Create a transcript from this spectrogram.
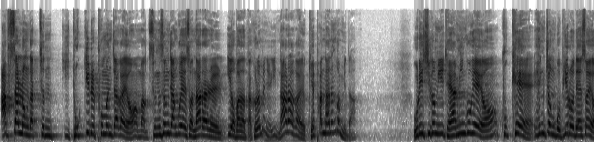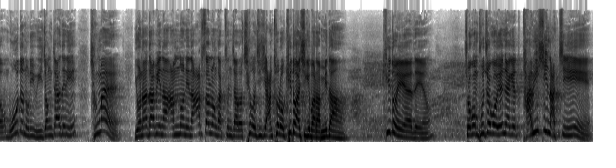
압살롬 같은 이 도끼를 품은 자가요, 막 승승장구해서 나라를 이어받았다. 그러면요, 이 나라가요, 개판나는 겁니다. 우리 지금 이 대한민국에요. 국회, 행정부 비롯해서요. 모든 우리 위정자들이 정말 요나답이나 암론이나 압살론 같은 자로 채워지지 않도록 기도하시기 바랍니다. 기도해야 돼요. 조금 부족고 연약해 다윗이 낫지.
